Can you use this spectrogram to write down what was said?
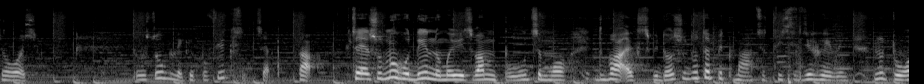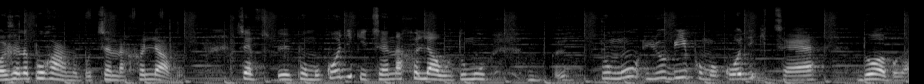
Це ось. Розумники пофіксяться. Так. Це з одну годину ми з вами получимо 2 XP досвіду та 15 тисяч гривень. Ну теж непогано, бо це на халяву. Це е, промокодики, це на халяву, тому, е, тому любі промокодики це добре.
